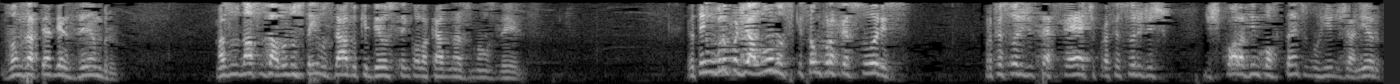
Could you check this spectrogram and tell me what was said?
Vamos até dezembro. Mas os nossos alunos têm usado o que Deus tem colocado nas mãos deles. Eu tenho um grupo de alunos que são professores professores de Cefete, professores de, de escolas importantes do Rio de Janeiro.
